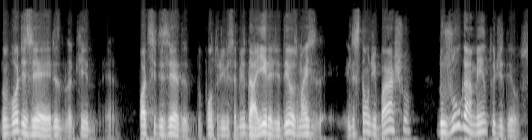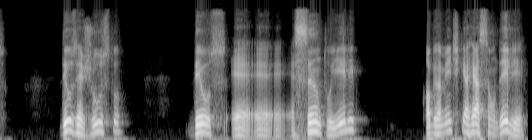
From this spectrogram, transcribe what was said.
não vou dizer eles, que pode-se dizer do ponto de vista da ira de Deus, mas eles estão debaixo do julgamento de Deus. Deus é justo, Deus é, é, é santo e ele, obviamente que a reação dele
